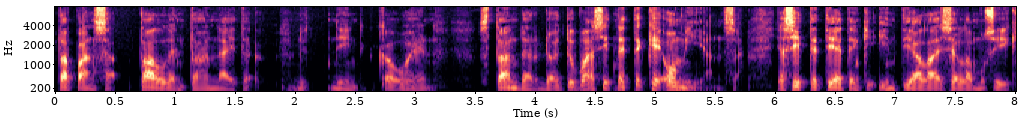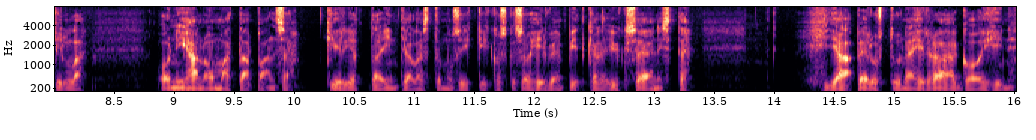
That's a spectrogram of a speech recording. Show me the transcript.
tapansa tallentaa näitä nyt niin kauhean standardoitu, vaan sitten ne tekee omiansa. Ja sitten tietenkin intialaisella musiikilla on ihan oma tapansa kirjoittaa intialaista musiikkia, koska se on hirveän pitkälle yksäänistä ja perustuu näihin raagoihin.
